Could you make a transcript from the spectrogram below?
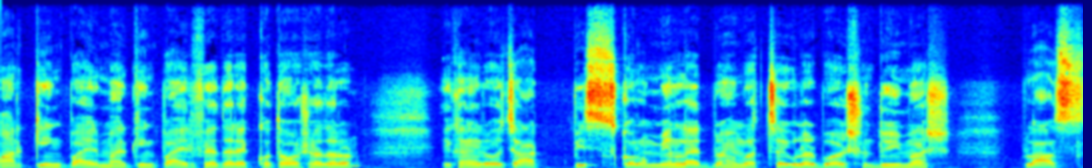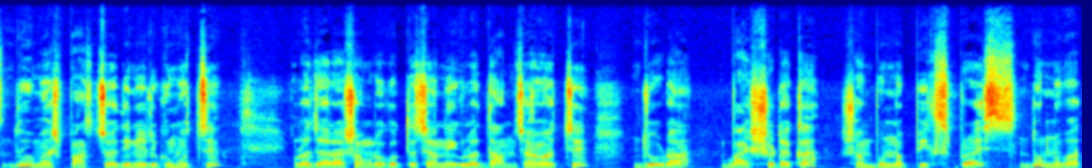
মার্কিং পায়ের মার্কিং পায়ের ফেদার এক কথা অসাধারণ। এখানে রয়েছে আট পিস কলম্বিয়ান লাইট ব্রাহ্ম বাচ্চা, এগুলোর বয়স দুই মাস প্লাস দুই মাস পাঁচ, ছয় দিন এরকম হচ্ছে। এগুলো যারা সংগ্রহ করতে চান, এগুলোর দাম চাওয়া হচ্ছে জোড়া বাইশশো টাকা, সম্পূর্ণ ফিক্সড প্রাইস ধন্যবাদ।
